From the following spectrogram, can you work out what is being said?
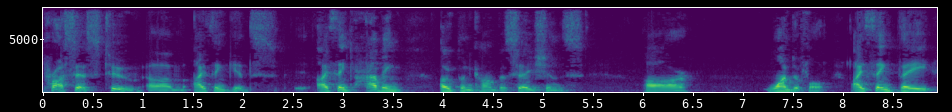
process too. Um, I think it's I think having open conversations are wonderful. I think they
